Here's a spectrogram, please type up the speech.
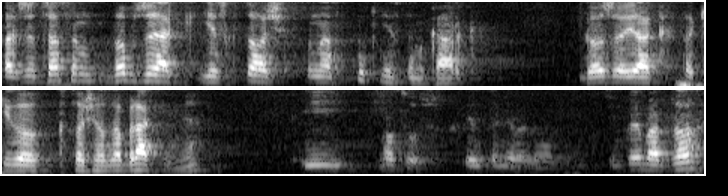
także czasem dobrze jak jest ktoś, kto nas puknie w ten kark Gorzej jak takiego ktoś zabraknie, nie? I no cóż, więcej nie będę mówił. Dziękuję bardzo.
